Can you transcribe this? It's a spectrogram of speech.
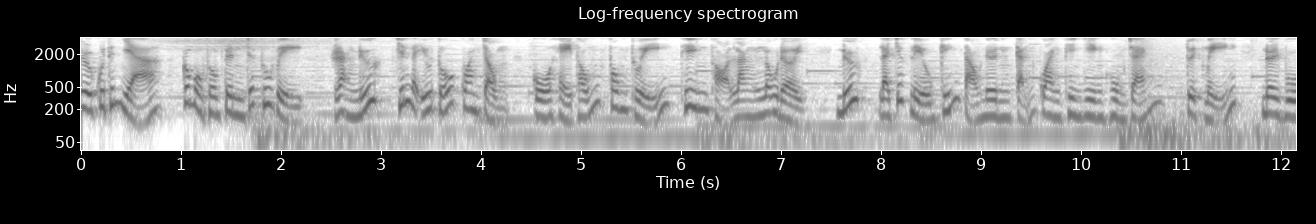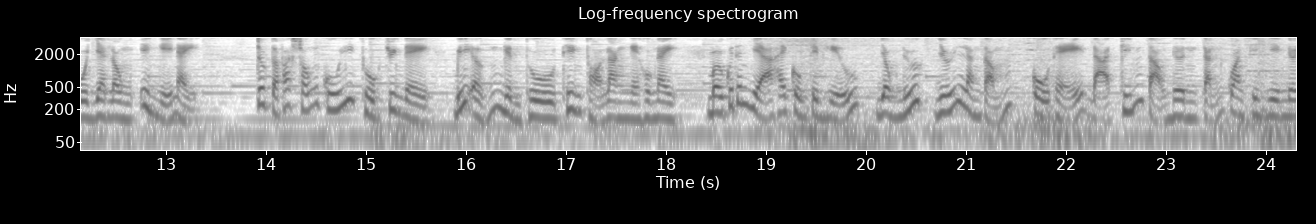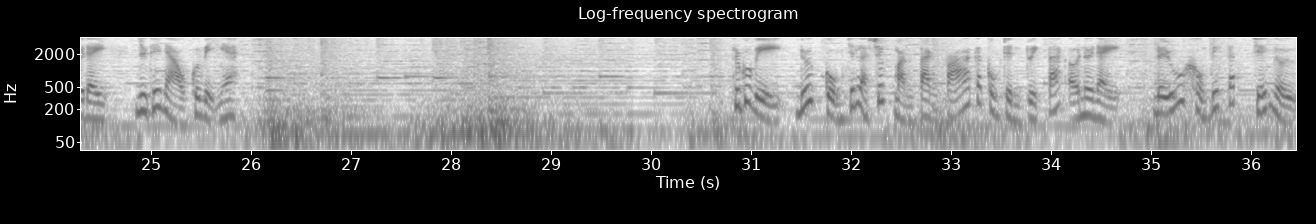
Thưa quý thính giả, có một thông tin rất thú vị rằng nước chính là yếu tố quan trọng của hệ thống phong thủy thiên thọ lăng lâu đời. Nước là chất liệu kiến tạo nên cảnh quan thiên nhiên hùng tráng, tuyệt mỹ nơi vua Gia Long yên nghỉ này. Trong tập phát sóng cuối thuộc chuyên đề Bí ẩn nghìn thù thiên thọ lăng ngày hôm nay, mời quý thính giả hãy cùng tìm hiểu dòng nước dưới lăng tẩm cụ thể đã kiến tạo nên cảnh quan thiên nhiên nơi đây như thế nào quý vị nhé. Thưa quý vị, nước cũng chính là sức mạnh tàn phá các công trình tuyệt tác ở nơi này nếu không biết cách chế ngự.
